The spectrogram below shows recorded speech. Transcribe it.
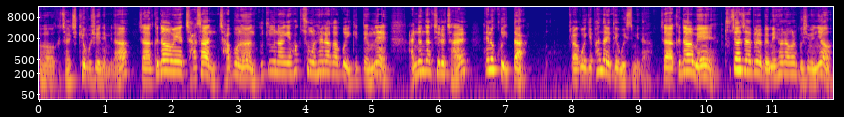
어, 잘 지켜보셔야 됩니다. 자, 그 다음에 자산, 자본은 꾸준하게 확충을 해나가고 있기 때문에 안전장치를 잘 해놓고 있다. 라고 이렇게 판단이 되고 있습니다. 자, 그 다음에 투자자별 매매 현황을 보시면요.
